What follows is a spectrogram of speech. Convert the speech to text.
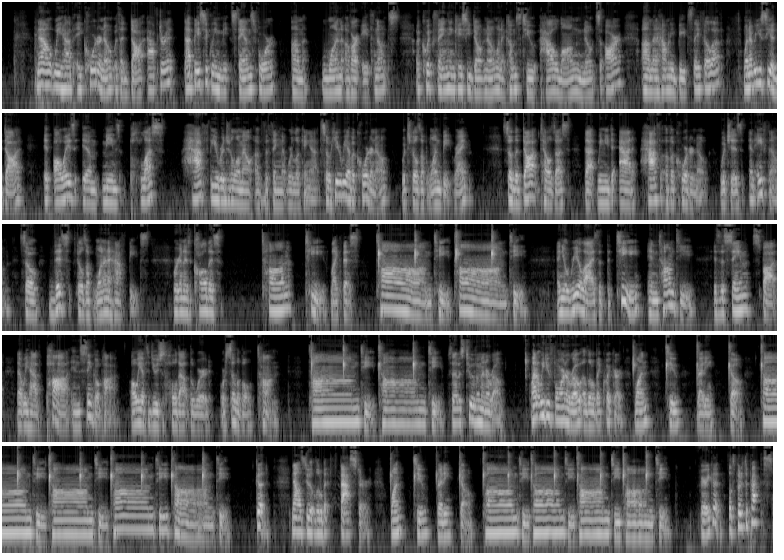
Now we have a quarter note with a dot after it. That basically stands for um, one of our eighth notes. A quick thing in case you don't know when it comes to how long notes are um, and how many beats they fill up, whenever you see a dot, it always um, means plus half the original amount of the thing that we're looking at. So here we have a quarter note, which fills up one beat, right? So the dot tells us that we need to add half of a quarter note, which is an eighth note. So this fills up one and a half beats. We're to call this Tom T, like this. Tom T, Tom T. And you'll realize that the T in Tom T is the same spot that we have pa in syncopa. All we have to do is just hold out the word or syllable tom. Tom T, Tom T. So that was two of them in a row. Why don't we do four in a row a little bit quicker? One, two, ready, go. Tom T, Tom T, Tom T, Tom T. Good. Now let's do it a little bit faster. One, two, ready, go. Tom, T, Tom, T, Tom, T, Tom, T. Very good. Let's put it to practice.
